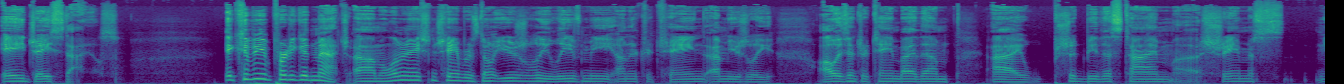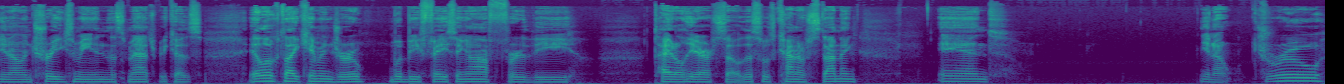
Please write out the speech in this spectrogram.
AJ Styles. It could be a pretty good match. Um, elimination chambers don't usually leave me unentertained. I'm usually always entertained by them. I should be this time. Uh, Sheamus, you know, intrigues me in this match because it looked like him and Drew would be facing off for the title here. So this was kind of stunning. And, you know, Drew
